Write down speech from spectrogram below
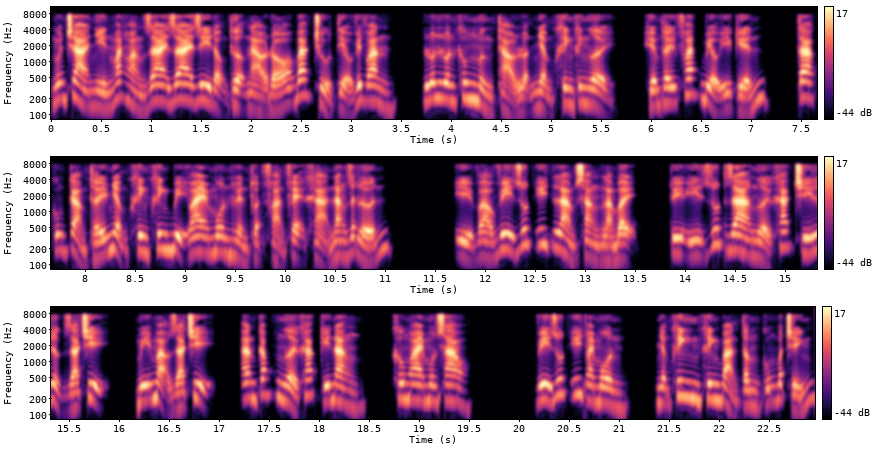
Nguyễn Trà nhìn mắt Hoàng Giai Giai di động thượng nào đó bác chủ tiểu viết văn, luôn luôn không mừng thảo luận nhậm khinh khinh người, hiếm thấy phát biểu ý kiến, ta cũng cảm thấy nhậm khinh khinh bị ai môn huyền thuật phản phệ khả năng rất lớn ỉ vào vi rút ít làm sằng làm bậy, tùy ý rút ra người khác trí lực giá trị, mỹ mạo giá trị, ăn cắp người khác kỹ năng, không ai môn sao. Vi rút ít ai môn, nhậm khinh khinh bản tâm cũng bất chính.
